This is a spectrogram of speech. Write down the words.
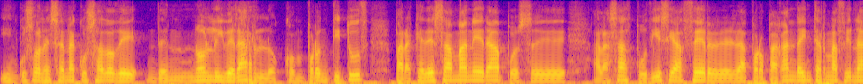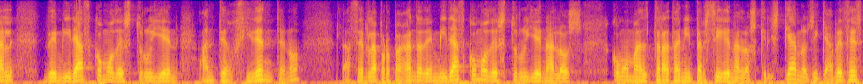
incluso les han acusado de, no liberarlo con prontitud para que de esa manera pues eh, Al-Assad pudiese hacer la propaganda internacional de mirad cómo destruyen ante Occidente, ¿no? Hacer la propaganda de mirad cómo destruyen a los, cómo maltratan y persiguen a los cristianos y que a veces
